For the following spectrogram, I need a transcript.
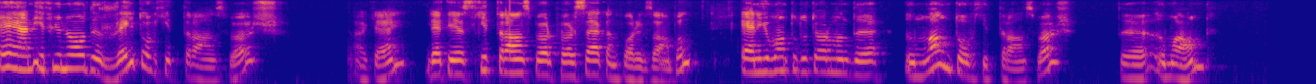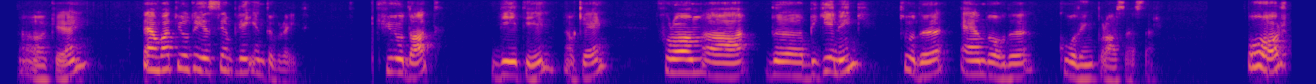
And if you know the rate of heat transfer, okay, that is heat transfer per second, for example, and you want to determine the amount of heat transfer, the amount, okay, then what you do is simply integrate. Q dot dt, okay, from uh, the beginning to the end of the cooling process there. Or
